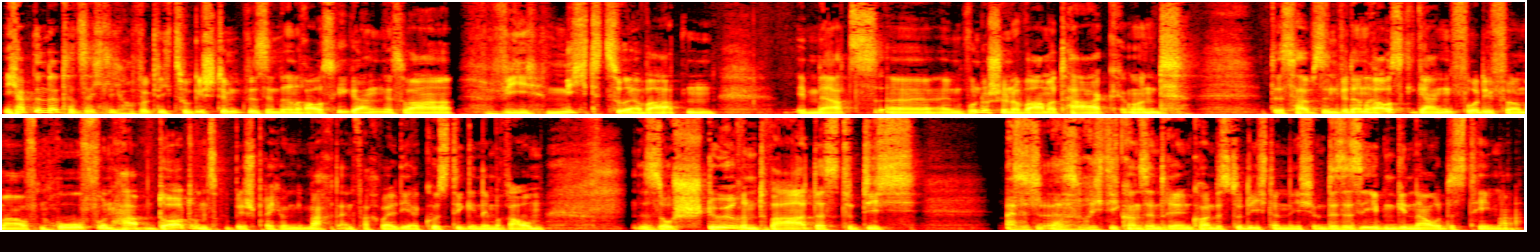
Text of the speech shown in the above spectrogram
Ich habe dann da tatsächlich auch wirklich zugestimmt. Wir sind dann rausgegangen. Es war wie nicht zu erwarten im März äh, ein wunderschöner warmer Tag und deshalb sind wir dann rausgegangen vor die Firma auf den Hof und haben dort unsere Besprechung gemacht, einfach weil die Akustik in dem Raum so störend war, dass du dich also, also richtig konzentrieren konntest du dich dann nicht. Und das ist eben genau das Thema.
